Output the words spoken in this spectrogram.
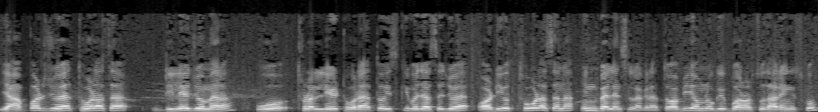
यहाँ पर जो है थोड़ा सा डिले जो मेरा, वो थोड़ा लेट हो रहा है तो इसकी वजह से जो है ऑडियो थोड़ा सा ना इनबैलेंस लग रहा है। तो अभी हम लोग एक बार और सुधारेंगे इसको।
